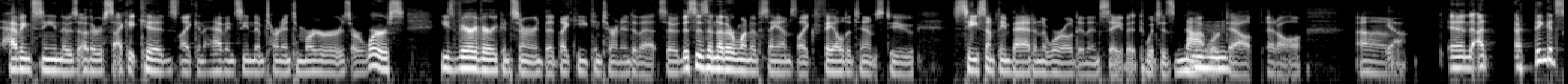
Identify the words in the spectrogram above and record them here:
having seen those other psychic kids, like and having seen them turn into murderers or worse, he's very very concerned that like he can turn into that. So this is another one of Sam's like failed attempts to see something bad in the world and then save it, which has not Mhm. worked out at all. Um, Yeah. and I I think it's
